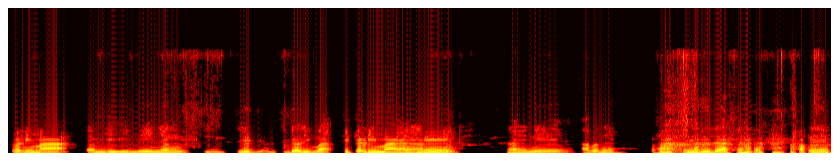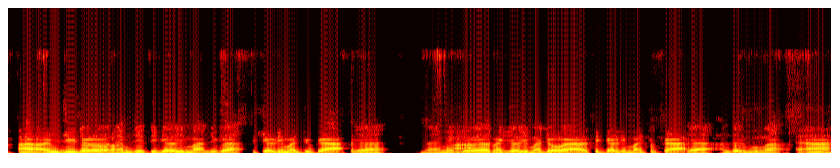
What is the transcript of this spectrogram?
25, MG ini yang tiga lima 35 yang Ya. ini. nah ini apa nih ini dulu dah nih Ah, MG ini dulu. MG 35 juga 35 juga. ya Nah, Ah, McDowell Mac 35 juga. Joel 35 juga. Ya, antarin bunga. Ah,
